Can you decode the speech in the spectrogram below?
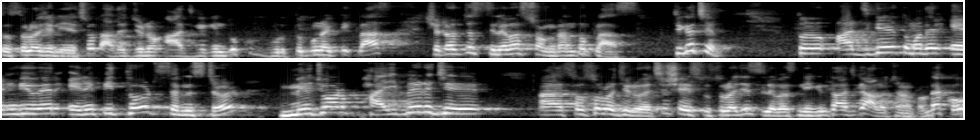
সোশ্যোলজি নিয়েছো, তাদের জন্য আজকে কিন্তু খুব গুরুত্বপূর্ণ একটি ক্লাস সেটা হচ্ছে সিলেবাস সংক্রান্ত ক্লাস ঠিক আছে? তো আজকে তোমাদের এনবিইউ এর এনইপি থার্ড সেমিস্টার মেজর ফাইভের যে সোশ্যোলজি রয়েছে, সেই সোশ্যোলজি সিলেবাস নিয়ে কিন্তু আজকে আলোচনা করব। দেখো,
